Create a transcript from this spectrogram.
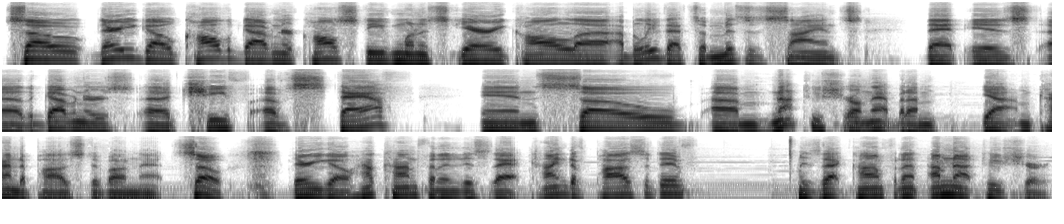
So there you go. Call the governor. Call Steve Munisteri. Call uh, I believe that's a Mrs. Saenz that is uh, the governor's uh, chief of staff, and so um, not too sure on that, but I'm yeah, I'm kind of positive on that. So there you go. How confident is that? Kind of positive. Is that confident? I'm not too sure.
